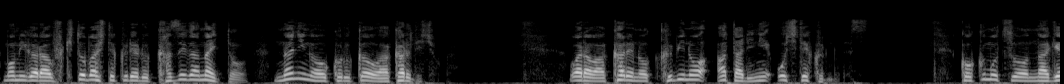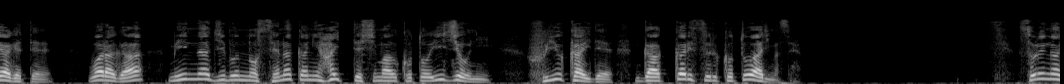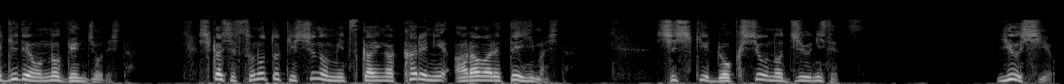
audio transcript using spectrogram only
もみ殻を吹き飛ばしてくれる風がないと何が起こるかわかるでしょうか？藁は彼の首のあたりに落ちてくるのです。穀物を投げ上げて、藁がみんな自分の背中に入ってしまうこと以上に不愉快でがっかりすることはありません。それがギデオンの現状でした。しかしその時主の見つかいが彼に現れて言いました。四式六章の十二節。勇士よ。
